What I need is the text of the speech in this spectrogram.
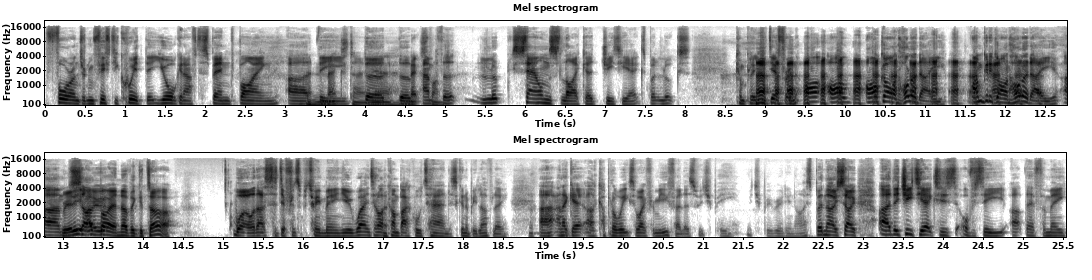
450 quid that you're going to have to spend buying uh, And the time, the, yeah, the next amp one. that look sounds like a GTX but looks completely different. I'll, I'll, I'll go on holiday. I'm going to go on holiday. Um, Really? so, I'd buy another guitar. Well, that's the difference between me and you. Wait until I come back all tanned. It's going to be lovely, uh, and I get a couple of weeks away from you fellas, which would be which would be really nice. But no, so uh, the GTX is obviously up there for me.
